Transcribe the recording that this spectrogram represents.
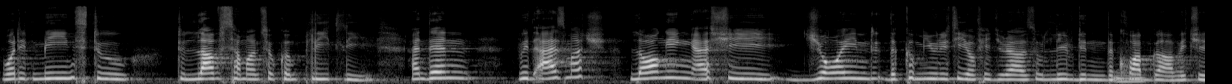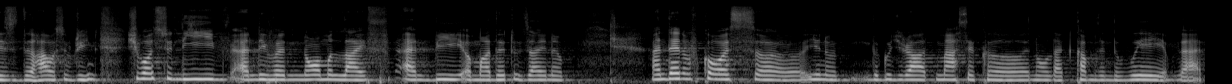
what it means to, to love someone so completely. And then, with as much longing as she joined the community of Hijras who lived in the mm -hmm. which is the house of dreams. She wants to leave and live a normal life and be a mother to Zainab. And then, of course, uh, you know, the Gujarat massacre and all that comes in the way of that.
